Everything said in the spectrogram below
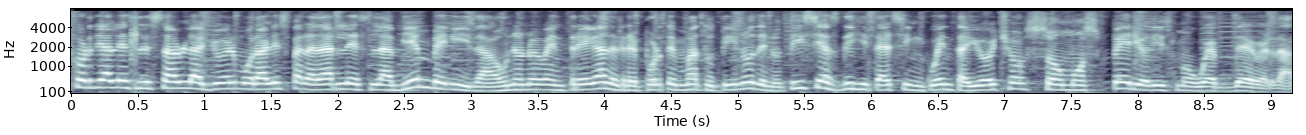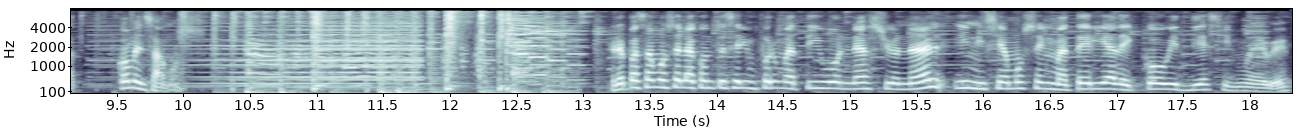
cordiales, les habla Joel Morales para darles la bienvenida a una nueva entrega del reporte matutino de Noticias Digital 58. Somos periodismo web de verdad. Comenzamos. Repasamos el acontecer informativo nacional, iniciamos en materia de COVID-19.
